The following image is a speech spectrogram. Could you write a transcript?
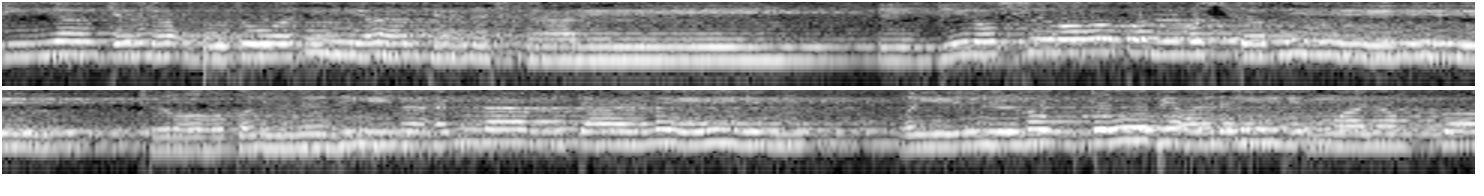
إياك نعبد وإياك نستعين. اهدنا الصراط المستقيم. صراط الذين أنعمت عليهم. غير المغضوب عليهم ولا الضالين.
